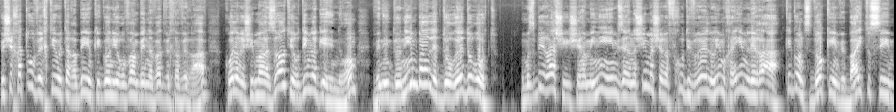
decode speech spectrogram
ושחטאו והחטיאו את הרבים כגון ירובעם בן נבד וחבריו כל הרשימה הזאת יורדים לגיהנום ונידונים בה לדורי דורות. הוא מסביר רש"י שהמינים זה אנשים אשר הפכו דברי אלוהים חיים לרעה כגון צדוקים ובייטוסים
